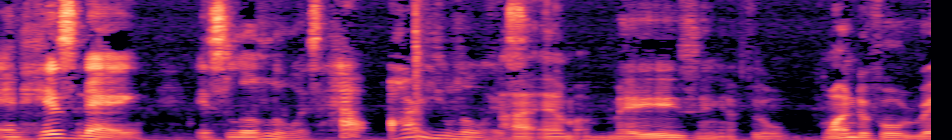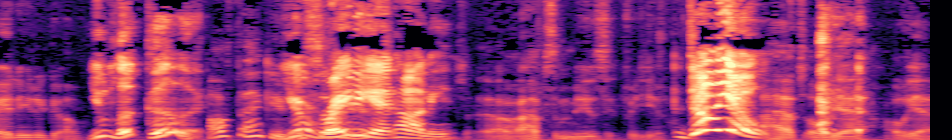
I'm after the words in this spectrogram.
and his name is Lil Louis. How are you, Louis? I am amazing. I feel wonderful, ready to go. You look good. Oh, thank you. You're So radiant, honey. Uh, I have some music for you. Do you? I have. Oh yeah. Oh yeah.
